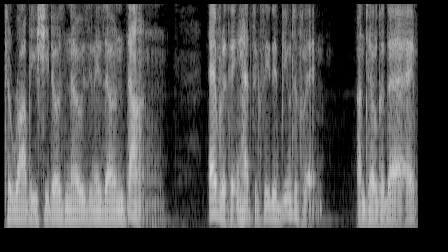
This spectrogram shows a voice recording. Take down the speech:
to rub Ishido's nose in his own dung. Everything had succeeded beautifully. Until today.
